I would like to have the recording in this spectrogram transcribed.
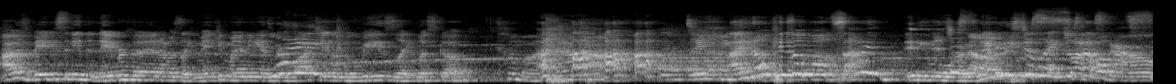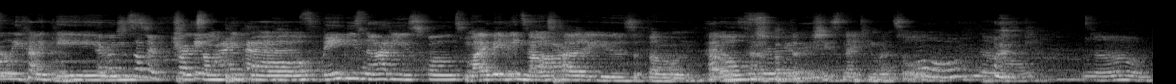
I was babysitting in the neighborhood. I was like making money as we were watching the movies. Like let's go. Come on. Now. Take me. I know kids don't go outside anymore. just- They it used to just like just sucks have now. silly kind of games. Everyone's just on their tricks fucking on iPads. people. Babies know how to use phones. My baby knows talk. how to use a phone. How oh, old is your kinda fucked up. baby? She's 19 months old. No, no.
